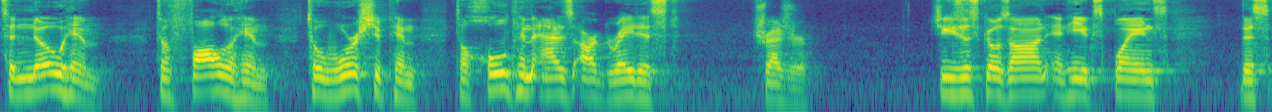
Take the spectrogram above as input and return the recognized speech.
to know Him, to follow Him, to worship Him, to hold Him as our greatest treasure. Jesus goes on and He explains this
